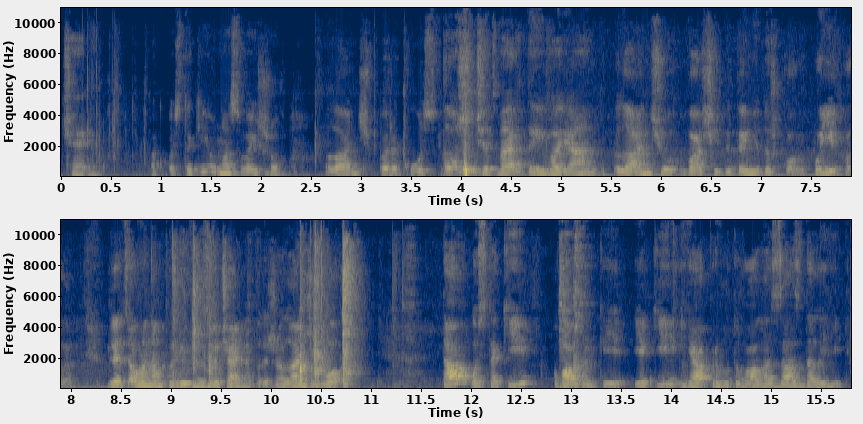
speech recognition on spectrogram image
черрі. Так, ось такий у нас вийшов ланч, перекус. Тож, четвертий варіант ланчу вашій дитині до школи. Поїхали. Для цього нам потрібно, звичайно, буде ланчбокс. Та ось такі вафельки, які я приготувала заздалегідь.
